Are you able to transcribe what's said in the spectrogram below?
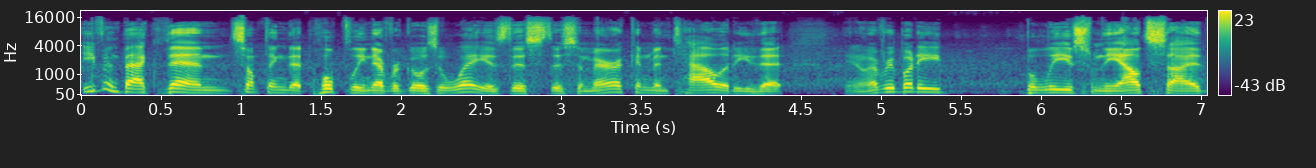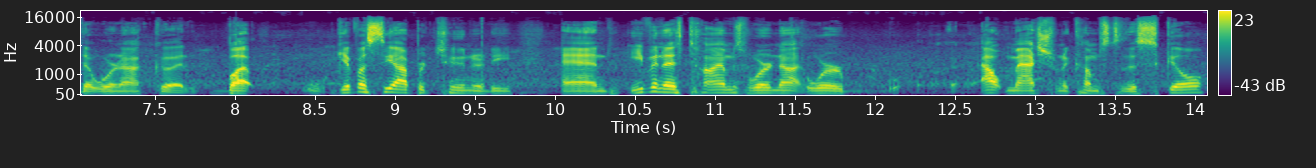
even back then something that hopefully never goes away is this this American mentality that you know everybody believes from the outside that we're not good, but give us the opportunity, and even at times we're not we're outmatched when it comes to the skill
